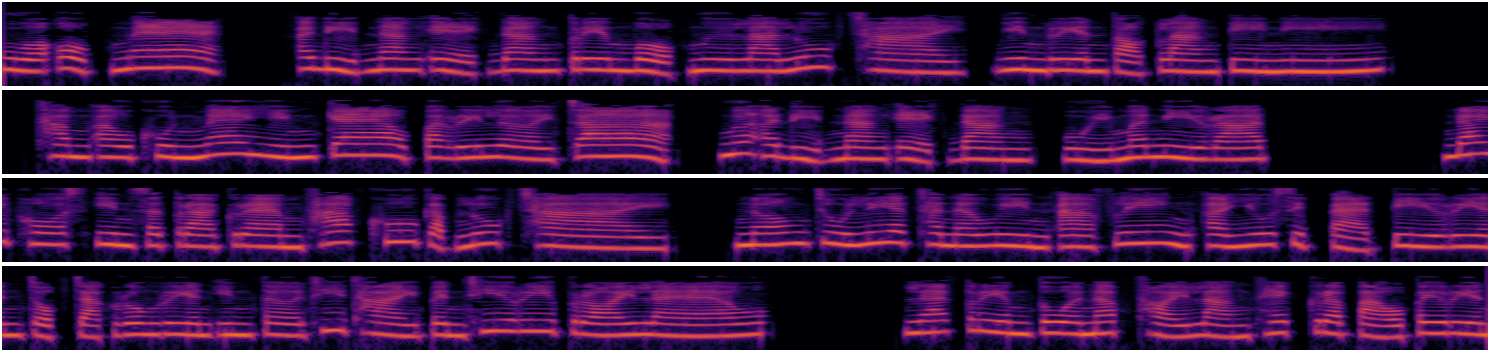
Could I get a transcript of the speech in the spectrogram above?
หัวอกแม่ อดีตนางเอกดังเตรียมโบกมือลาลูกชาย บินเรียนต่อกลางปีนี้ทำเอาคุณแม่ยิ้มแก้มปริเลยจ้า เมื่ออดีตนางเอกดังอุ๋ยมณีรัตน์ได้โพสต์อินสตาแกรมภาพคู่กับลูกชาย น้องจูเลียตธนวินอาฟลิงอายุ 18 ปีเรียนจบจากโรงเรียนอินเตอร์ที่ไทยเป็นที่เรียบร้อยแล้ว และเตรียมตัวนับถอยหลังเทคกระเป๋าไปเรียน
